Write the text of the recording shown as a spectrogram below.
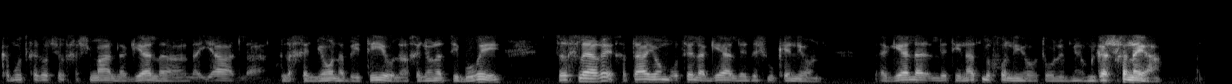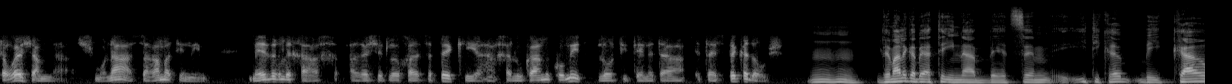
כמות כזאת של חשמל, להגיע ל, ליעד, לחניון הביתי או לחניון הציבורי, צריך להיערך. אתה היום רוצה להגיע לאיזשהו קניון, להגיע לטעינת מכוניות או למגש חנייה, אתה רואה שם שמונה, עשרה מתאימים. מעבר לכך, הרשת לא יכולה לספק, כי החלוקה המקומית לא תיתן את, את ההספק הדרוש. Mm-hmm. ומה לגבי הטעינה בעצם? היא תקרה בעיקר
